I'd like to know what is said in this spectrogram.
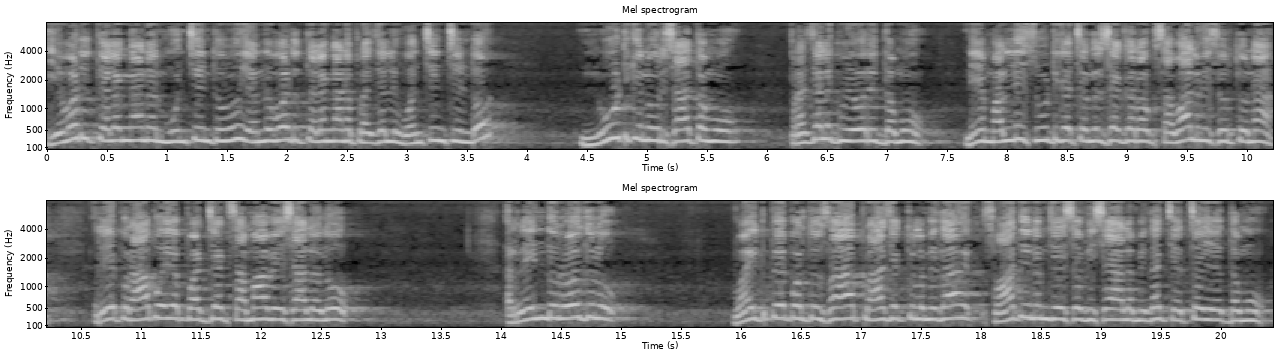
ఎవడు తెలంగాణను ముంచిండు ఎవడు తెలంగాణ ప్రజల్ని వంచిండో నూటికి నూరు శాతము ప్రజలకు వివరిద్దాము. నేను మళ్ళీ సూటిగా చంద్రశేఖరరావుకు సవాల్ విసురుతున్నా. రేపు రాబోయే బడ్జెట్ సమావేశాలలో రెండు రోజులు వైట్ పేపర్తో సహా ప్రాజెక్టుల మీద స్వాధీనం చేసే విషయాల మీద చర్చ చేద్దాము.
